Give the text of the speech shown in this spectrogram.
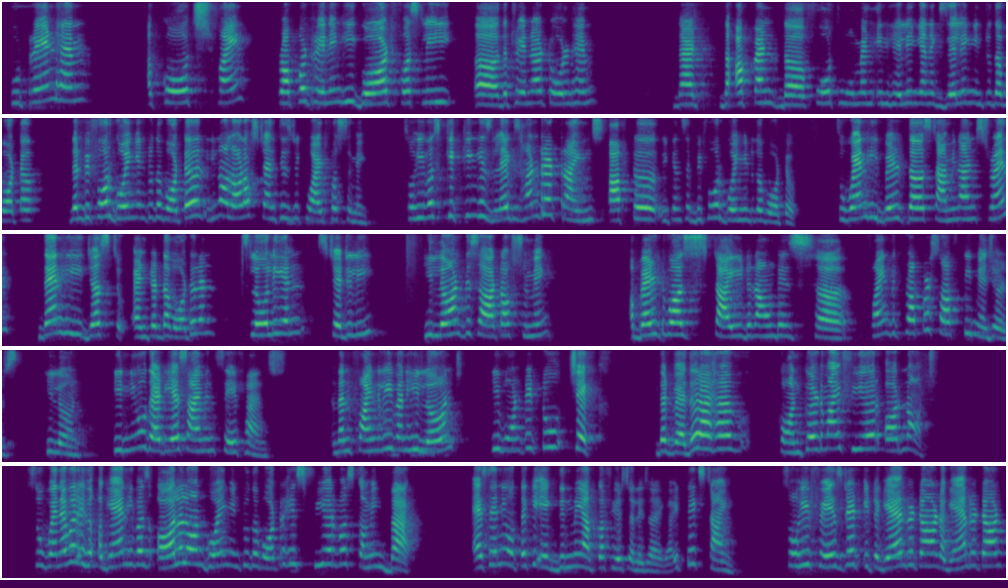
who trained him, a coach, fine, proper training he got. Firstly, uh, the trainer told him that the up and the forth movement, inhaling and exhaling into the water then before going into the water, you know, a lot of strength is required for swimming. So he was kicking his legs 100 times after, you can say, before going into the water. So when he built the stamina and strength, then he just entered the water and slowly and steadily, he learned this art of swimming. A belt was tied around his uh, fine with proper safety measures. He learned. He knew that, yes, I'm in safe hands. And then finally, when he learned, he wanted to check that whether I have conquered my fear or not. So whenever again he was all alone going into the water, his fear was coming back. ऐसे नहीं होता कि एक दिन में आपका fear चले जाएगा. It takes time. So he faced it. It again returned, again returned.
